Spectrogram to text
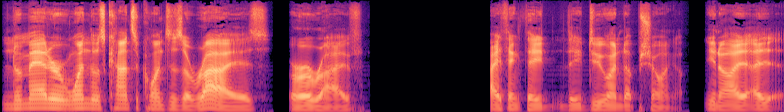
no matter when those consequences arise or arrive, I think they they do end up showing up. You know, I, I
